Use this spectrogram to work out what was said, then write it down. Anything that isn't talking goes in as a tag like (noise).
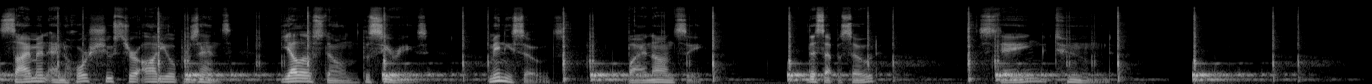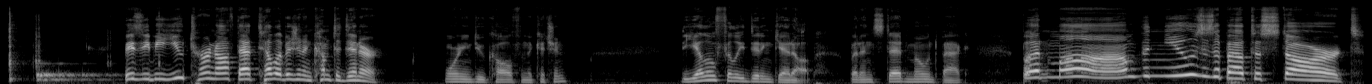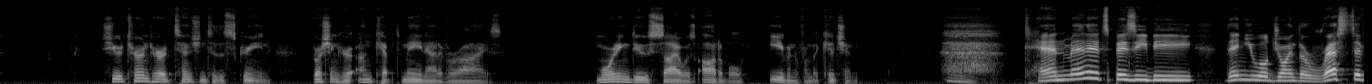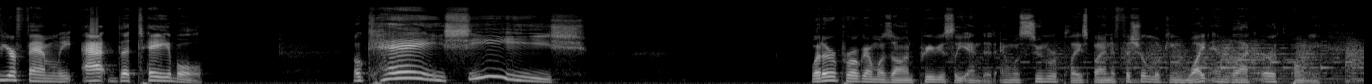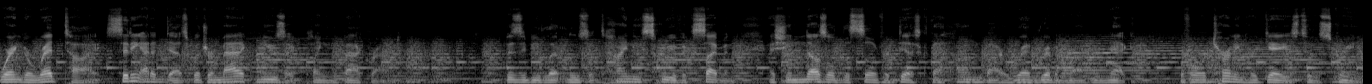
Simon and Horst Schuster Audio presents Yellowstone, the series, Minisodes by Anonsi. This episode, Staying Tuned. Busy bee, you turn off that television and come to dinner. Morning Dew called from the kitchen. The yellow filly didn't get up, but instead moaned back, But, Mom, the news is about to start. She returned her attention to the screen, brushing her unkempt mane out of her eyes. Morning Dew's sigh was audible, even from the kitchen. (sighs) Ten minutes, Busy Bee. Then you will join the rest of your family at the table. Okay, sheesh. Whatever program was on previously ended and was soon replaced by an official looking white and black earth pony wearing a red tie, sitting at a desk with dramatic music playing in the background. Busybee let loose a tiny squeak of excitement as she nuzzled the silver disc that hung by a red ribbon around her neck before returning her gaze to the screen.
